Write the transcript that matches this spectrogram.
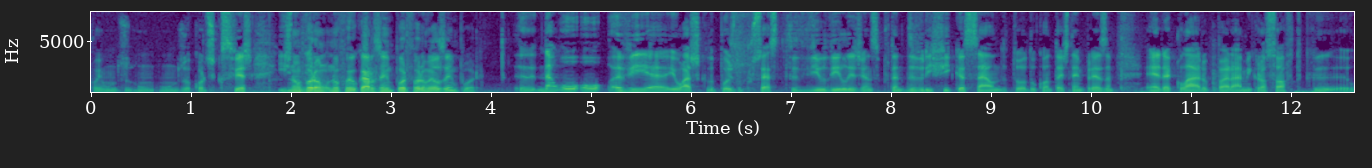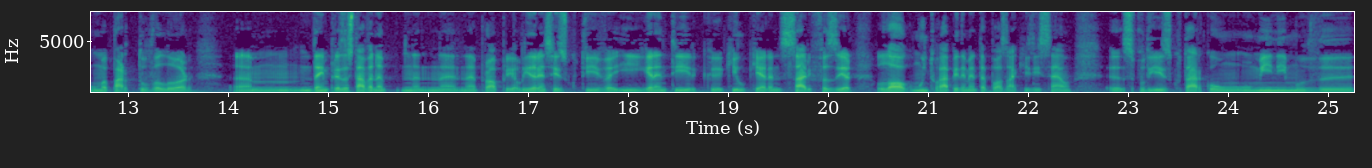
foi um dos, um, um dos acordos que se fez. Isto não, foram, não foi o Carlos a impor, foram eles a impor? Eh, não, ou, ou, havia, eu acho que depois do processo de due diligence, portanto, de verificação de todo o contexto da empresa, era claro para a Microsoft que uma parte do valor um, da empresa estava na, na, na, própria liderança executiva e garantir que aquilo que era necessário fazer logo, muito rapidamente após a aquisição, uh, se podia executar com um mínimo de,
